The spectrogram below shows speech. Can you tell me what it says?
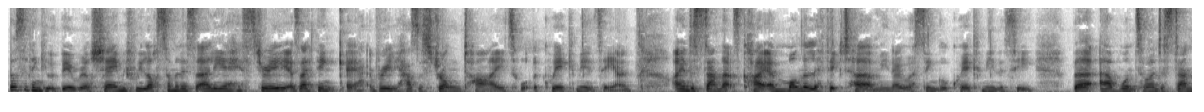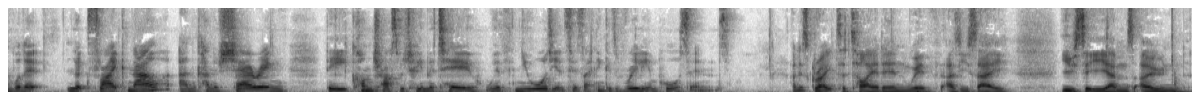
I also think it would be a real shame if we lost some of this earlier history, as I think it really has a strong tie to what the queer community. And I understand that's quite a monolithic term, you know, a single queer community, but I want to understand what it looks like now and kind of sharing the contrast between the two with new audiences. I think is really important. And it's great to tie it in with, as you say, UCEM's own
